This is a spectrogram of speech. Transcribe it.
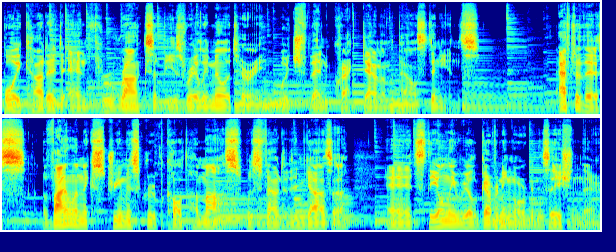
boycotted, and threw rocks at the Israeli military, which then cracked down on the Palestinians. After this, a violent extremist group called Hamas was founded in Gaza, and it's the only real governing organization there.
